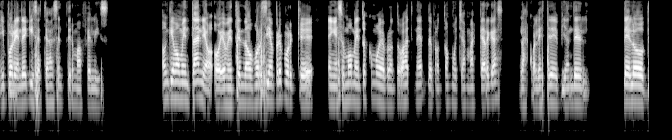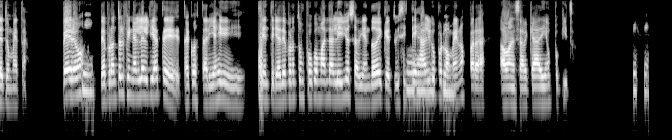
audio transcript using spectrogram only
Y por sí, ende quizás te vas a sentir más feliz. Aunque momentáneo, obviamente no por siempre, porque en esos momentos como de pronto vas a tener de pronto muchas más cargas, las cuales te desvían del, de, lo, de tu meta. Pero sí, de pronto al final del día te, te acostarías y sentirías de pronto un poco más de alivio sabiendo de que tú hiciste algo por lo menos para avanzar cada día un poquito. sí, sí.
